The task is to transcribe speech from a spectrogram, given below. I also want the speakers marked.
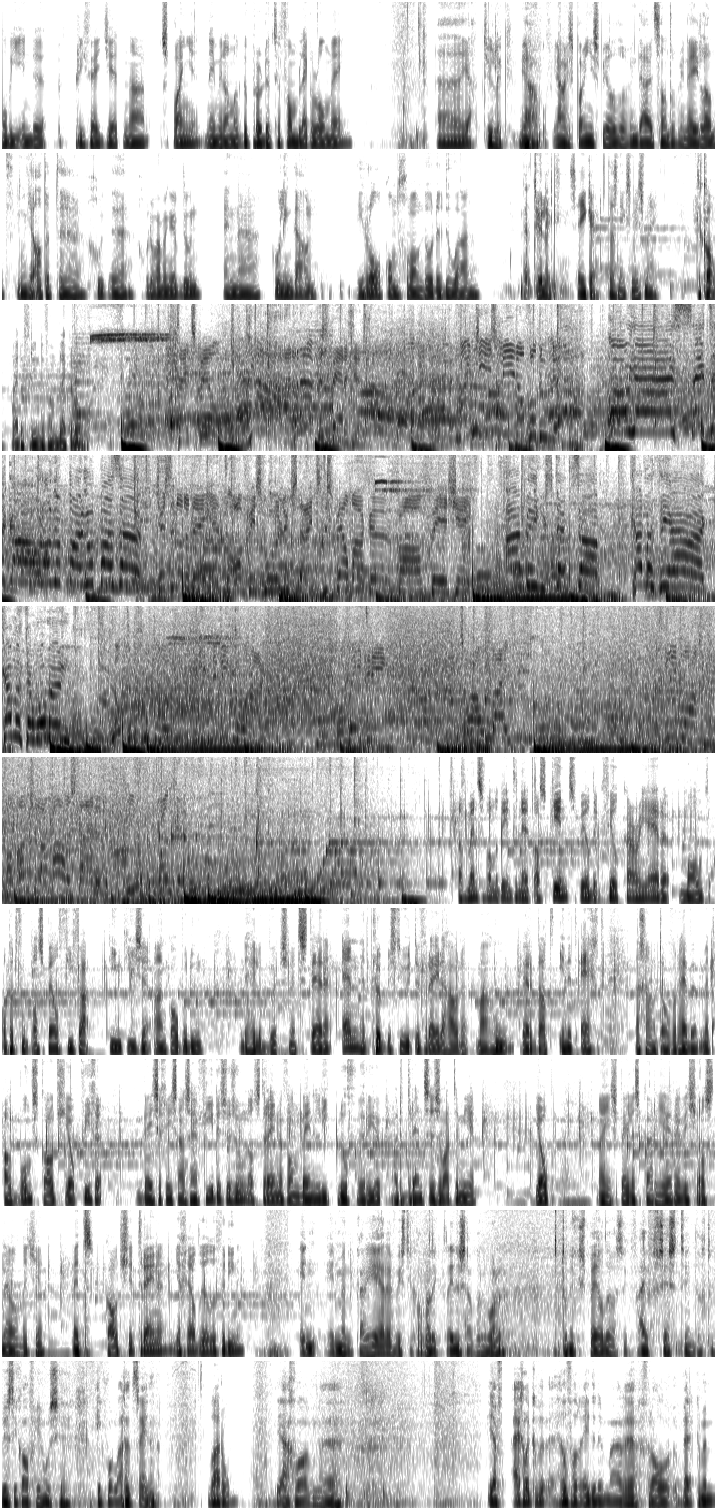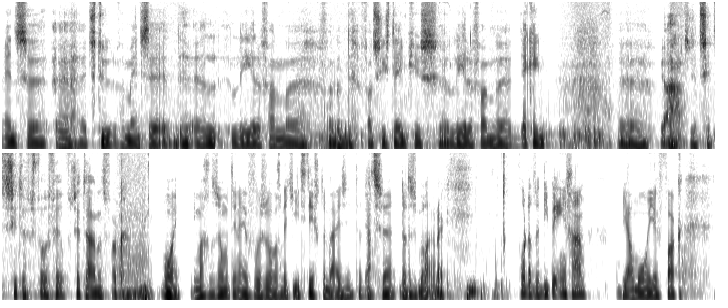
Speaker 1: Bobby in de privéjet naar Spanje. Neem je dan ook de producten van Blackroll mee?
Speaker 2: Uh, ja, tuurlijk. Ja, of je nou in Spanje speelt of in Duitsland of in Nederland. Je moet je altijd uh, goede, goede warming-up doen en uh, cooling down.
Speaker 1: Die rol komt gewoon door de douane?
Speaker 2: Natuurlijk, zeker. Daar is niks mis mee.
Speaker 1: Te koop bij de vrienden van Blackroll.
Speaker 3: Tijdspel. Ja, Ravensbergen. Van PSG.
Speaker 4: Abing steps up. Cometh the hour, cometh the woman.
Speaker 3: Loopt hem goed door in de winkelhaak. Van Wetering. 12-5. Glimlach van Angela Malenstein en het publiek op de banken.
Speaker 1: Dag mensen van het internet. Als kind speelde ik veel carrière mode op het voetbalspel FIFA. Team kiezen, aankopen doen. De hele bubs met sterren en het clubbestuur tevreden houden. Maar hoe werkt dat in het echt? Daar gaan we het over hebben met oud-bondscoach Joop Viegen. Die bezig is aan zijn vierde seizoen als trainer van Benelink ploeg Hurry Up uit het Drentse Zwarte Meer. Joop, na je spelerscarrière wist je al snel dat je met coachen, trainen, je geld wilde verdienen?
Speaker 5: In, in mijn carrière wist ik al dat ik trainer zou willen worden. Dus toen ik speelde was ik 5, 26. Toen wist ik al van jongens, uh, ik word later trainer.
Speaker 1: Waarom?
Speaker 5: Ja, gewoon... Uh, ja, eigenlijk heel veel redenen, maar uh, vooral werken met mensen, het sturen van mensen, leren van, van, van systeempjes, leren van dekking. ja, er zit, zit, zitten veel, veel facetten aan het vak.
Speaker 1: Mooi. Je mag er zo meteen even voor zorgen dat je iets dichterbij zit. Dat, ja. is, dat is belangrijk. Voordat we dieper ingaan, op jouw mooie vak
